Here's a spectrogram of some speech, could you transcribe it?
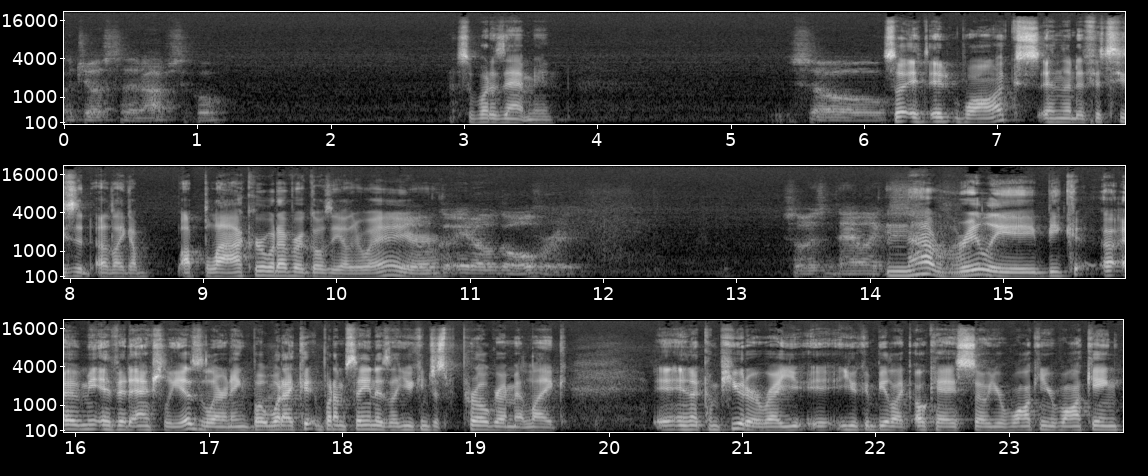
adjust to that obstacle. So what does that mean? So, So it, it walks, and then if it sees it uh, like a, a block or whatever, it goes the other way, it'll, or go, it'll go over it. So isn't that like not really? Because I mean, if it actually is learning, but what I could, what I'm saying is like you can just program it like in a computer, right? You you can be like, okay, so you're walking, you're walking.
